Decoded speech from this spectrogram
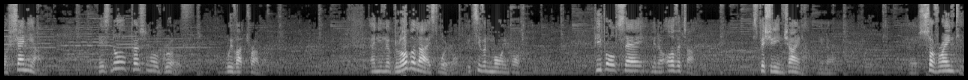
or shenyang. There's no personal growth without travel. And in a globalized world, it's even more important. People say, you know, all the time, especially in China, you know, uh, sovereignty.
